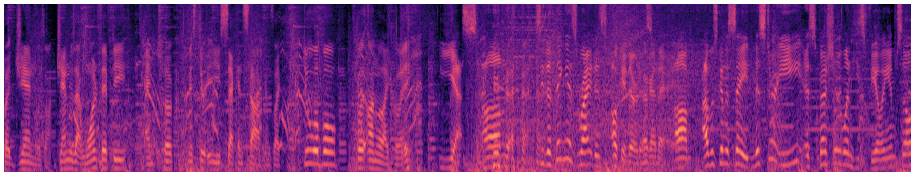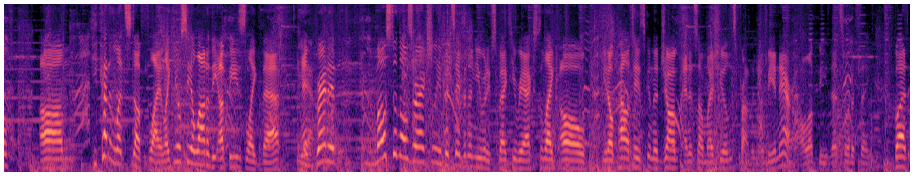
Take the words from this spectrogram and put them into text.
but Gen was on. Gen was at 150 and took Mr. E's second stock. And it's like doable, but unlikely. Yes. Um, see, the thing is, right, is okay. There it is. Okay, there. Um, I was gonna say, Mr. E, especially when he's feeling himself, um, he kind of lets stuff fly. Like you'll see a lot of the uppies like that. Yeah. And granted, most of those are actually a bit safer than you would expect. He reacts to like, oh, you know, Palate's gonna jump and it's on my shield. It's probably gonna be an air. I'll up B that sort of thing. But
